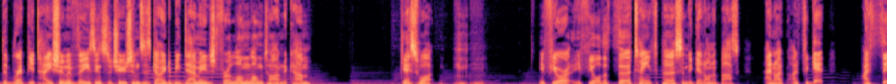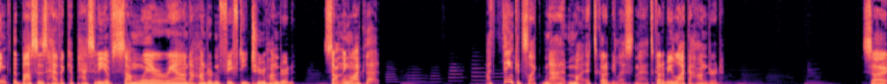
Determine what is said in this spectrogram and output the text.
the reputation of these institutions is going to be damaged for a long, long time to come. Guess what? if you're if you're the 13th person to get on a bus, and I, I forget, I think the buses have a capacity of somewhere around 150, 200, something like that. I think it's like, no, might, it's got to be less than that. It's got to be like 100. So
